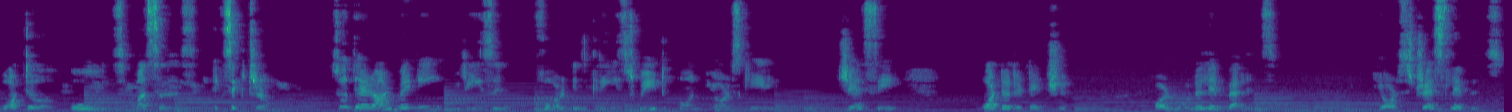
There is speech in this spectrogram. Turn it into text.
water bones muscles etc so there are many reasons for increased weight on your scale, जैसे water retention, hormonal imbalance, your stress levels,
